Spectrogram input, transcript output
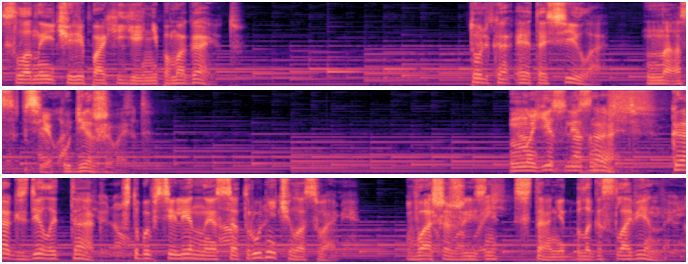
Слоны и черепахи ей не помогают. Только эта сила нас всех удерживает. Но если знать, как сделать так, чтобы Вселенная сотрудничала с вами, ваша жизнь станет благословенной.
